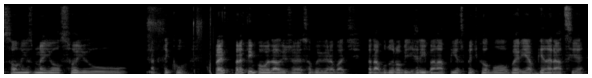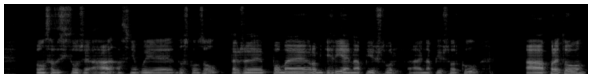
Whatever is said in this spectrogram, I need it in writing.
Sony zmenil svoju taktiku. Pred, predtým povedali, že sa bude vyrábať, teda budú robiť hry iba na PS5, lebo veria v generácie. Potom sa zistilo, že aha, asi nebude dosť konzol, takže poďme robiť hry aj na PS4, aj na PS4 a preto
